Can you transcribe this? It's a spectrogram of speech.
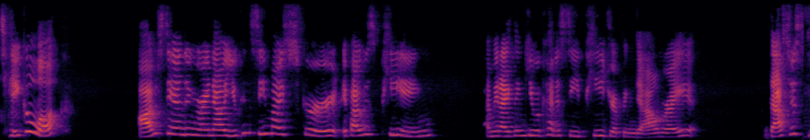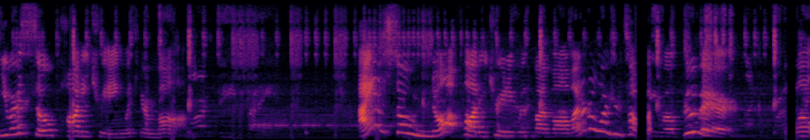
take a look. I'm standing right now. You can see my skirt. If I was peeing, I mean, I think you would kind of see pee dripping down, right? That's just, you are so potty training with your mom. I am so not potty training with my mom. I don't know what you're talking about, Pooh Bear. Well,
